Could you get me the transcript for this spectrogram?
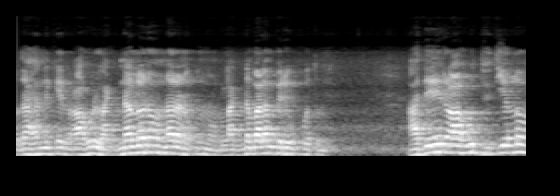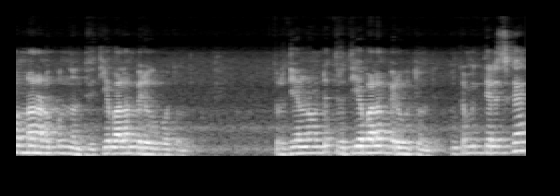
ఉదాహరణకి రాహు లగ్నంలోనే ఉన్నారు అనుకుందాం లగ్న బలం పెరిగిపోతుంది. అదే రాహు ద్వితీయంలో ఉన్నారు అనుకుందాం ద్వితీయ బలం పెరిగిపోతుంది. తృతీయంలో ఉంటే తృతీయ బలం పెరుగుతుంది. ఇంకా మీకు తెలుసుగా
